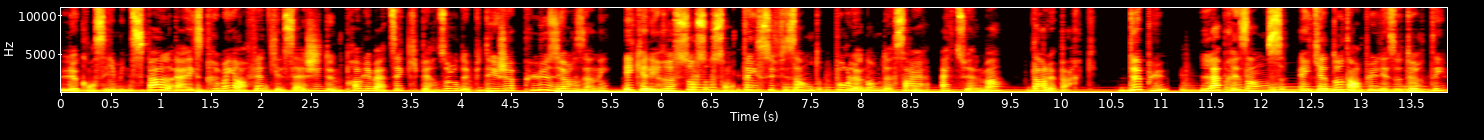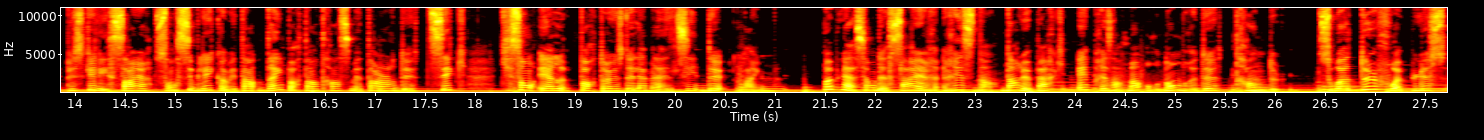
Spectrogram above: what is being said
Le conseiller municipal a exprimé en fait qu'il s'agit d'une problématique qui perdure depuis déjà plusieurs années et que les ressources sont insuffisantes pour le nombre de cerfs actuellement dans le parc. De plus, la présence inquiète d'autant plus les autorités puisque les cerfs sont ciblés comme étant d'importants transmetteurs de tiques qui sont, elles, porteuses de la maladie de Lyme. Population de cerfs résidant dans le parc est présentement au nombre de 32, soit deux fois plus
